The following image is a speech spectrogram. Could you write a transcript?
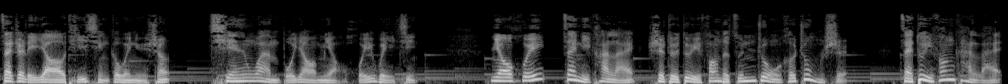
在这里要提醒各位女生，千万不要秒回微信。秒回在你看来是对对方的尊重和重视，在对方看来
